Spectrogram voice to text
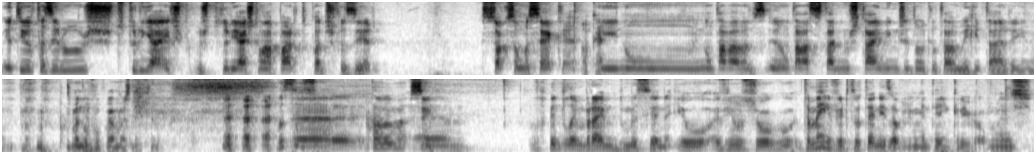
Eu estive a fazer os tutoriais, porque os tutoriais estão à parte, podes fazer, só que são uma seca Ok. e não, não estava, eu não estava a acertar nos timings, então aquilo estava a me irritar e pronto, também não vou pegar mais naquilo. Vocês, Ah, estava sim. eh, de repente lembrei-me de uma cena. Eu havia um jogo, também Virtua Tennis, obviamente é incrível, mas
